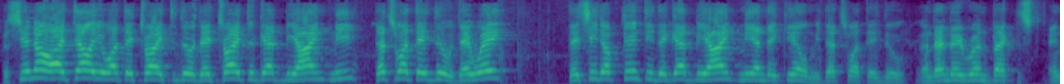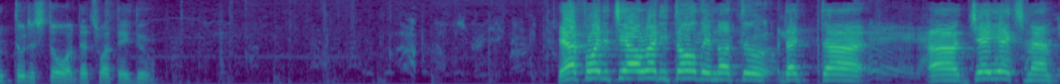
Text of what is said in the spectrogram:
Cause you know, I tell you what they try to do. They try to get behind me. That's what they do. They wait. They see the opportunity. They get behind me and they kill me. That's what they do. And then they run back s- into the store. That's what they do. Yeah, Voidity, I already told him not to. That uh, uh, JX man.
